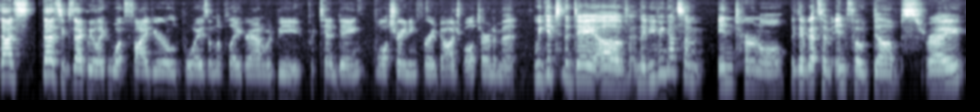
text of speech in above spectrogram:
That's that's exactly like what five year old boys on the playground would be pretending while training for a dodgeball tournament. We get to the day of, and they've even got some internal, like they've got some info dumps, right?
